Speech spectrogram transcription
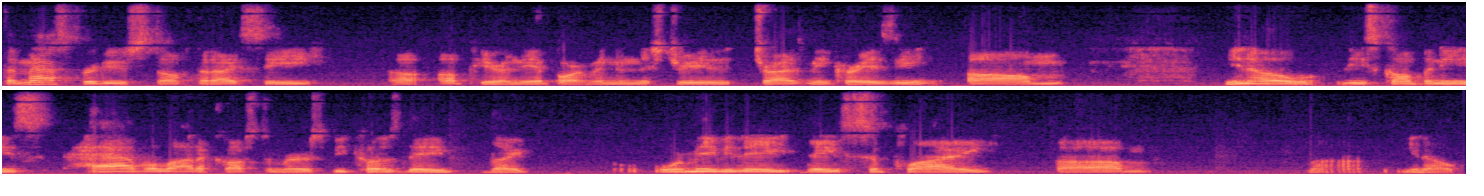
the mass produced stuff that i see uh, up here in the apartment industry drives me crazy um, you know these companies have a lot of customers because they like or maybe they they supply um, uh, you know,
